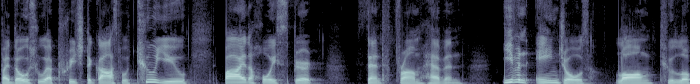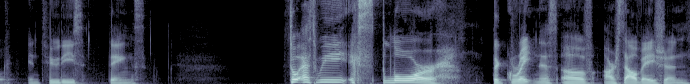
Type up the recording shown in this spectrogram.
by those who have preached the gospel to you by the Holy Spirit sent from heaven. Even angels long to look into these things. So, as we explore the greatness of our salvation,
